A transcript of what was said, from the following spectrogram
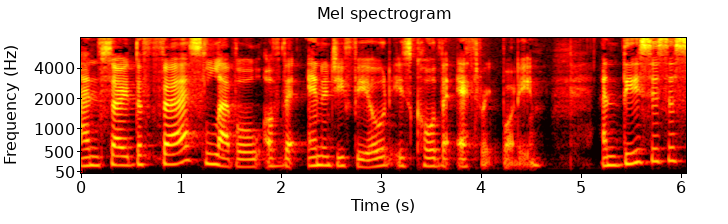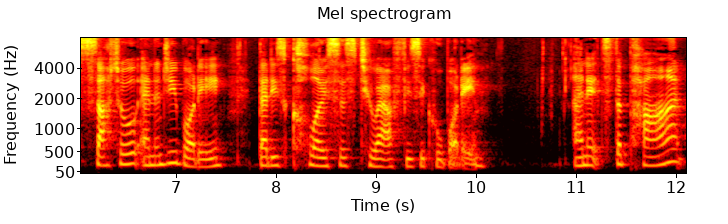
And so the first level of the energy field is called the etheric body. And this is a subtle energy body that is closest to our physical body. And it's the part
